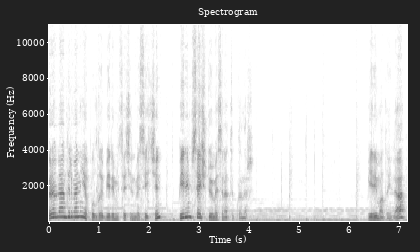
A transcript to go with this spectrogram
Görevlendirmenin yapıldığı birimin seçilmesi için birim seç düğmesine tıklanır. Birim adıyla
